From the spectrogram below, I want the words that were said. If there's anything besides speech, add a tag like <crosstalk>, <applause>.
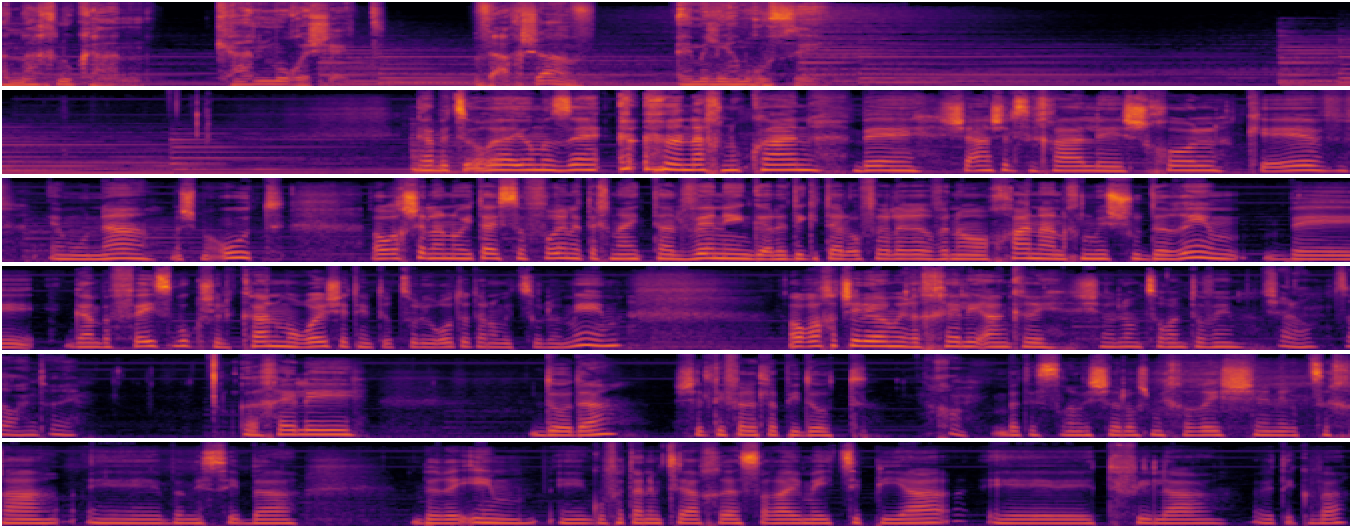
אנחנו כאן. כאן מורשת. ועכשיו, אמילי אמרוסי. גם בצהרי היום הזה <clears throat> אנחנו כאן בשעה של שיחה על שכול, כאב, אמונה, משמעות. העורך שלנו איתי סופרין, הטכנאי טל וניג, על הדיגיטל עופר לרר ונועה אוחנה. אנחנו משודרים ב... גם בפייסבוק של כאן מורשת, אם תרצו לראות אותנו מצולמים. האורחת שלי היום היא רחלי אנקרי. שלום, צהריים טובים. שלום, צהריים טובים. רחלי דודה של תפארת לפידות. נכון. בת 23 מחריש שנרצחה אה, במסיבה ברעים. אה, גופתה נמצאה אחרי עשרה ימי ציפייה, אה, תפילה ותקווה.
